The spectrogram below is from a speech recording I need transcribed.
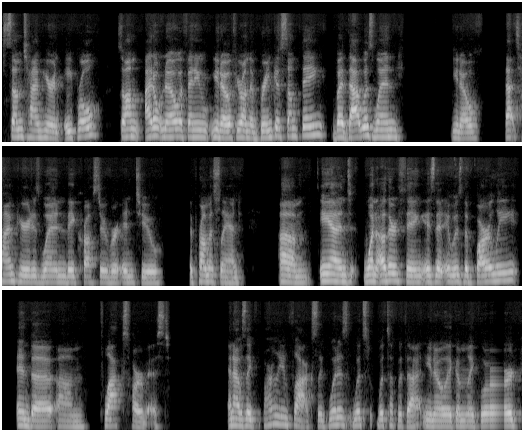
sometime here in April. So I'm I don't know if any, you know, if you're on the brink of something, but that was when, you know, that time period is when they crossed over into the promised land. Um, and one other thing is that it was the barley and the um, flax harvest. And i was like barley and flax like what is what's what's up with that? You know like i'm like lord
